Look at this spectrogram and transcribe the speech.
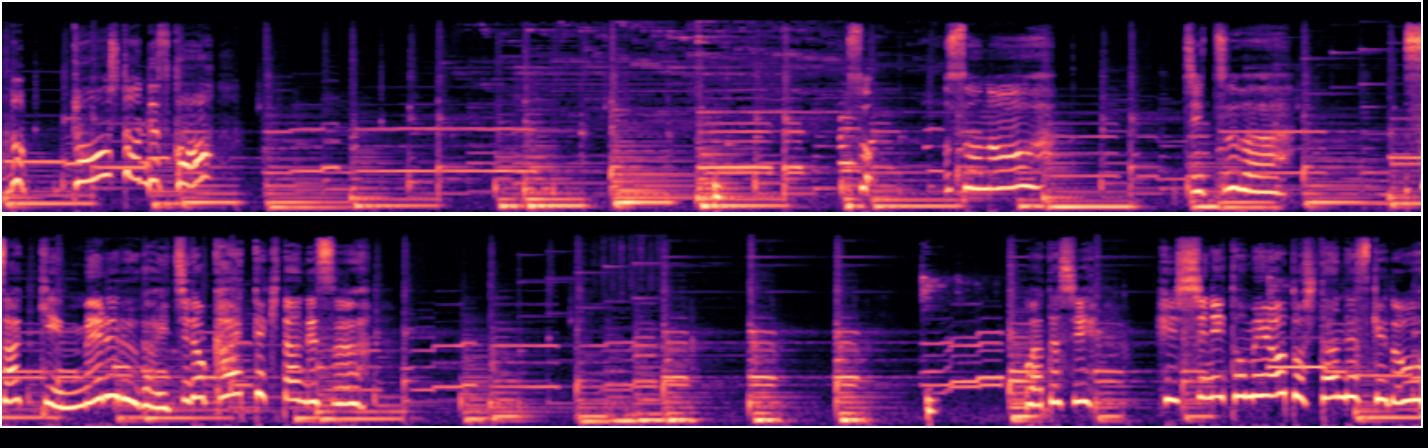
どどうしたんですか？そその実はさっきメルルが一度帰ってきたんです。私必死に止めようとしたんですけど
